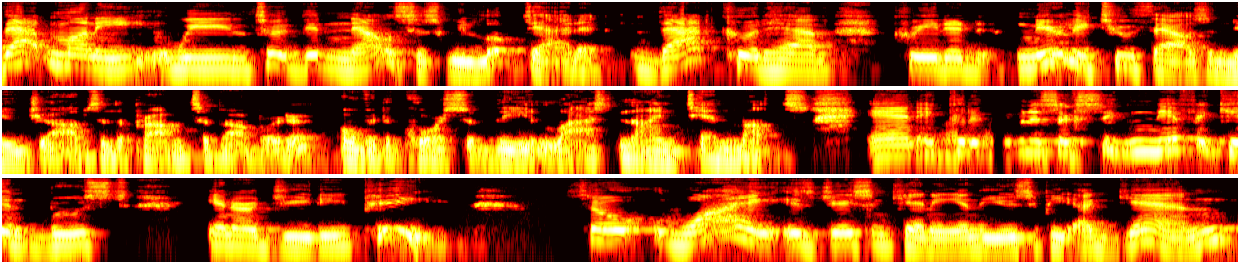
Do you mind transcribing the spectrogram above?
that money, we did analysis, we looked at it, that could have created nearly 2,000 new jobs in the province of Alberta over the course of the last nine, 10 months. And it could have given us a significant boost in our GDP. So, why is Jason Kenney and the UCP again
